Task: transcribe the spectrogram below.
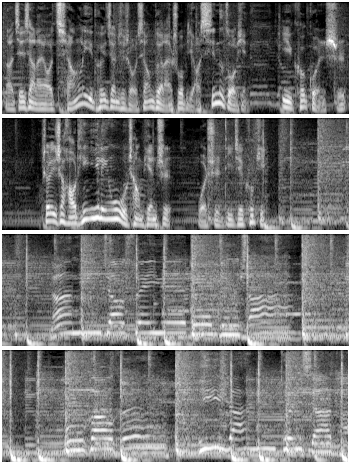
那接下来要强力推荐这首相对来说比较新的作品，《一颗滚石》。这里是好听一零五五唱片制，我是 DJ Cookie。那名叫岁月的苦茶，不好喝，依然吞下它。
